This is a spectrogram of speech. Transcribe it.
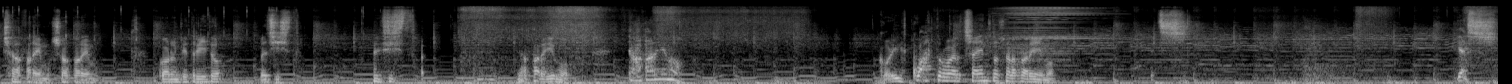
Ce la faremo, ce la faremo. Cuore impietrito. Regista. Regista. Ce la faremo. Ce la faremo. Con il 4% ce la faremo. Yes. Yes.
